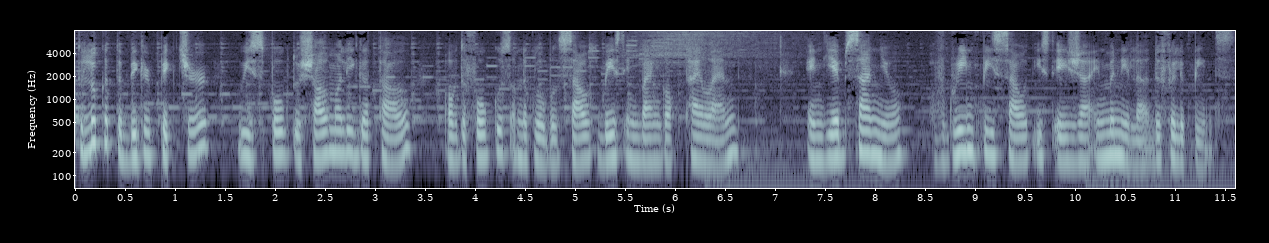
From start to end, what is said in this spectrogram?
To look at the bigger picture, we spoke to Shalmali Guttal, of the Focus on the Global South based in Bangkok, Thailand, and Yeb Saño of Greenpeace Southeast Asia in Manila, the Philippines.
